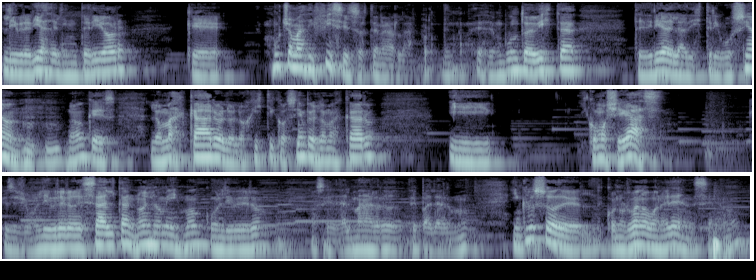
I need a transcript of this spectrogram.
librerías del interior que mucho más difícil sostenerlas, desde un punto de vista, te diría, de la distribución, ¿no? que es lo más caro, lo logístico siempre es lo más caro, y, y cómo llegás. Qué sé yo, un librero de Salta no es lo mismo que un librero, no sé, de Almagro, de Palermo, incluso del conurbano bonaerense. ¿no?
